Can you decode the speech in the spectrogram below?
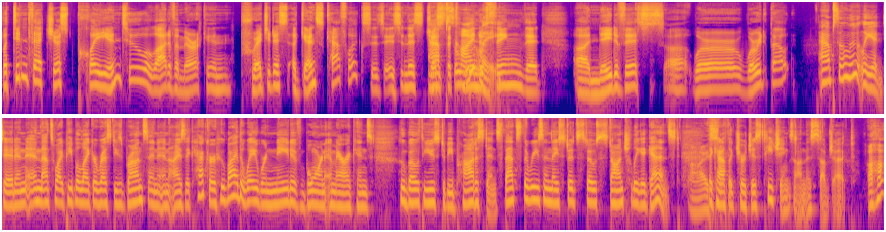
But didn't that just play into a lot of American prejudice against Catholics? Is, isn't this just Absolutely. the kind of thing that uh, nativists uh, were worried about? Absolutely, it did. And, and that's why people like Orestes Brownson and Isaac Hecker, who, by the way, were native born Americans who both used to be Protestants, that's the reason they stood so staunchly against I the see. Catholic Church's teachings on this subject. Uh huh.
